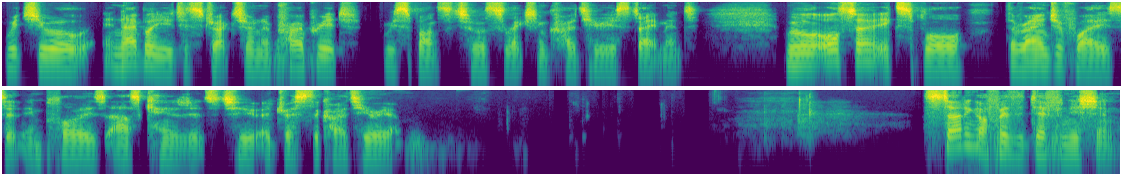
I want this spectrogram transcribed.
which will enable you to structure an appropriate response to a selection criteria statement. We will also explore the range of ways that employers ask candidates to address the criteria. Starting off with the definition,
